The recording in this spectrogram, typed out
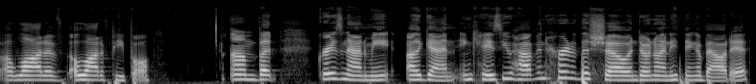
a lot of a lot of people. Um, but Grey's Anatomy, again, in case you haven't heard of the show and don't know anything about it,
